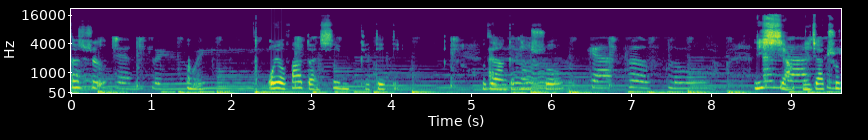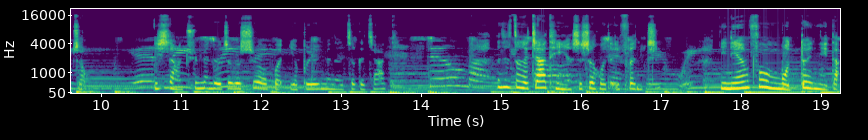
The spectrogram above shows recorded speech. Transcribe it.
但是，嗯，我有发短信给弟弟，我这样跟他说：“你想离家出走，你想去面对这个社会，也不愿意面对这个家庭。但是这个家庭也是社会的一份子，你连父母对你的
